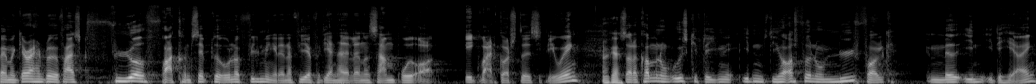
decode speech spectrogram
Margera, han blev jo faktisk fyret fra konceptet under filmingen af den her fire, fordi han havde et eller andet sammenbrud, og ikke var et godt sted i sit liv, ikke? Okay. Så der kommer nogle udskifter i den. De har også fået nogle nye folk med ind i det her, ikke?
